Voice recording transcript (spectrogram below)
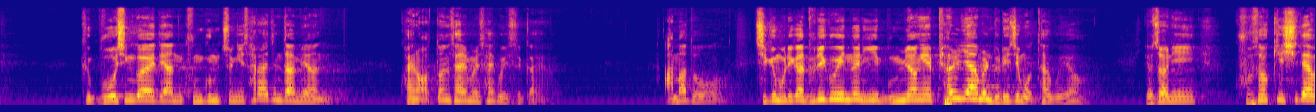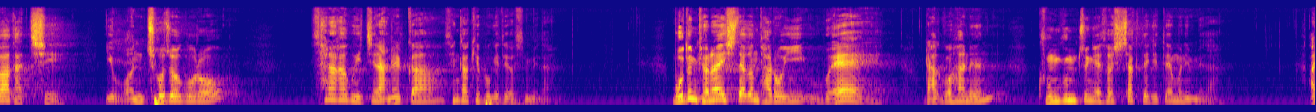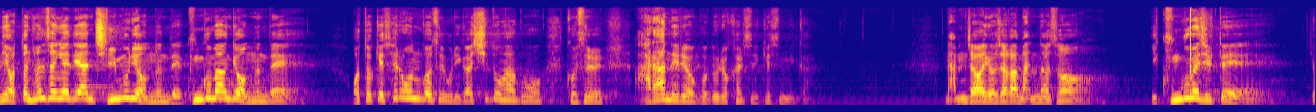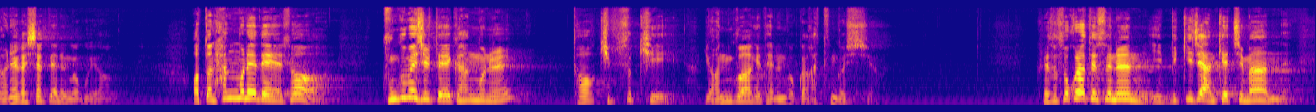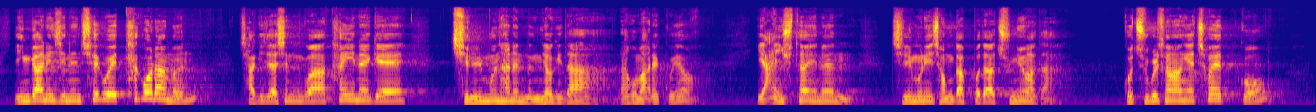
그 무엇인가에 대한 궁금증이 사라진다면 과연 어떤 삶을 살고 있을까요? 아마도 지금 우리가 누리고 있는 이 문명의 편리함을 누리지 못하고요. 여전히 구석기 시대와 같이 이 원초적으로 살아가고 있지는 않을까 생각해 보게 되었습니다. 모든 변화의 시작은 바로 이 왜라고 하는 궁금증에서 시작되기 때문입니다. 아니 어떤 현상에 대한 질문이 없는데 궁금한 게 없는데 어떻게 새로운 것을 우리가 시도하고 그것을 알아내려고 노력할 수 있겠습니까? 남자와 여자가 만나서 이 궁금해질 때 연애가 시작되는 거고요. 어떤 학문에 대해서 궁금해질 때그 학문을 더 깊숙이 연구하게 되는 것과 같은 것이죠. 그래서 소크라테스는 이 믿기지 않겠지만 인간이 지닌 최고의 탁월함은 자기 자신과 타인에게 질문하는 능력이다 라고 말했고요. 이 아인슈타인은 질문이 정답보다 중요하다. 곧 죽을 상황에 처했고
